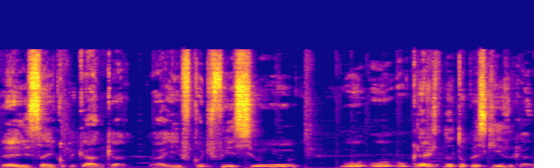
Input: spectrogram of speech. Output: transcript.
É, isso aí é complicado, cara. Aí ficou difícil o, o, o crédito da tua pesquisa, cara.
